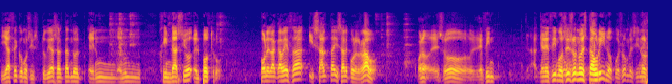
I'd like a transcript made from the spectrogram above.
y hace como si estuviera saltando en, un, en un gimnasio el potro. Pone la cabeza y salta y sale por el rabo. Bueno, eso, en fin, que decimos eso no es taurino, pues hombre, si nos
